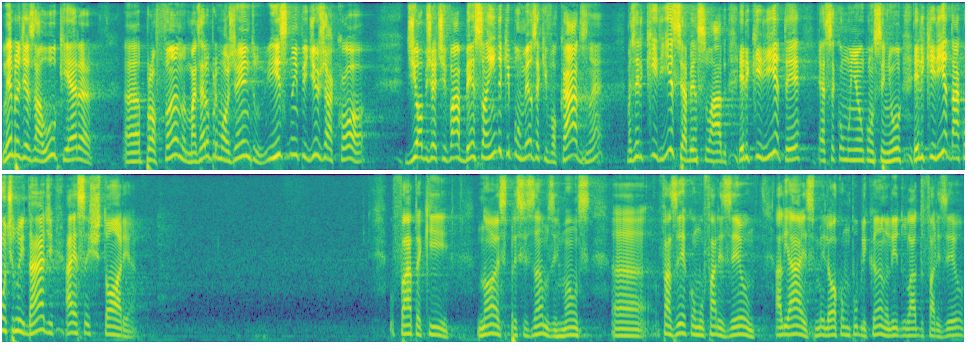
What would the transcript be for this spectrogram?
Lembra de Esaú, que era uh, profano, mas era o primogênito, e isso não impediu Jacó de objetivar a bênção, ainda que por meios equivocados, né? Mas ele queria ser abençoado, ele queria ter essa comunhão com o Senhor, ele queria dar continuidade a essa história. O fato é que nós precisamos, irmãos, uh, fazer como o fariseu, aliás, melhor como publicano ali do lado do fariseu,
